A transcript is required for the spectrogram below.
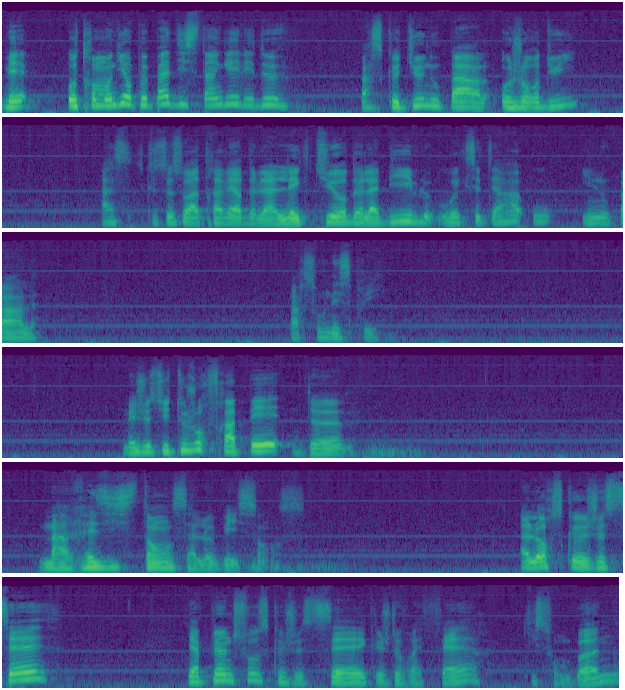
Mais autrement dit, on ne peut pas distinguer les deux. Parce que Dieu nous parle aujourd'hui, que ce soit à travers de la lecture de la Bible ou etc., où il nous parle par son esprit. Mais je suis toujours frappé de ma résistance à l'obéissance. Alors que je sais, il y a plein de choses que je sais que je devrais faire, qui sont bonnes,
